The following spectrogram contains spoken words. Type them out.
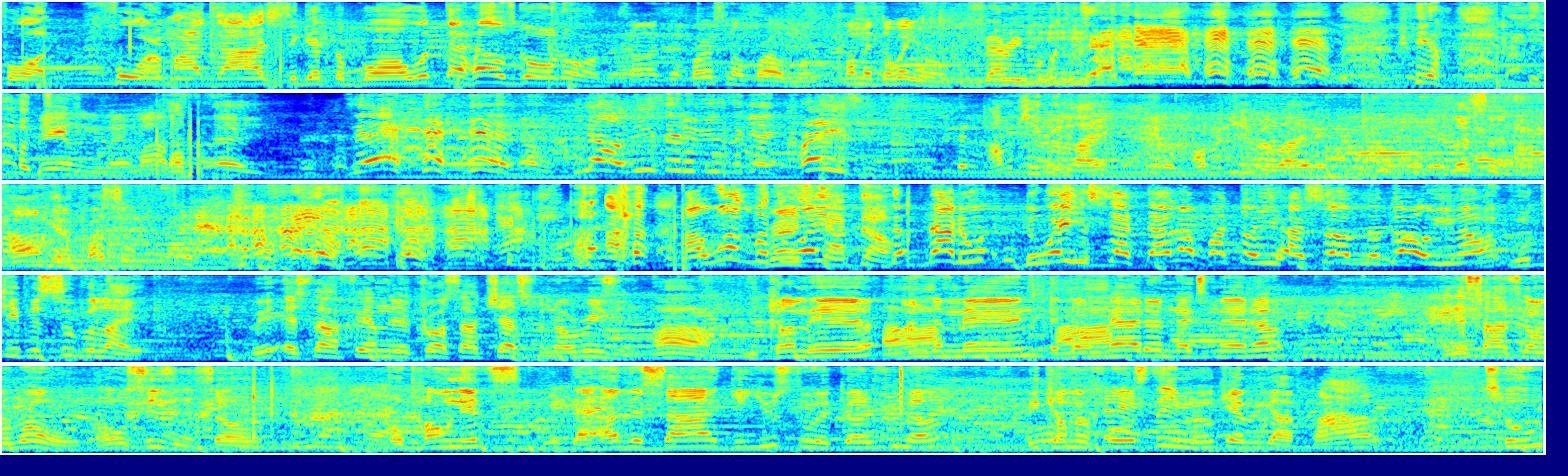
fought four of my guys to get the ball. What the hell's going on, man? Sound like a personal problem. Come at the weight room. Very much. Damn. Yo, yo, Feeling you, man. My Hey, damn. Yo, these interviews are getting crazy. I'm gonna keep it light. I'm gonna keep it light. Listen, I don't get a question. I, I was, but the way, out. the, now the, the way you set that up, I thought you had something to go, you know? We'll keep it super light. We, it's not family across our chest for no reason. Uh, We come here, Uh-huh. under man, it Uh-huh. don't matter, next man up. And that's how it's gonna roll the whole season. So opponents, that other side, get used to it, cause you know, we coming full steam. Okay, we got five, two,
